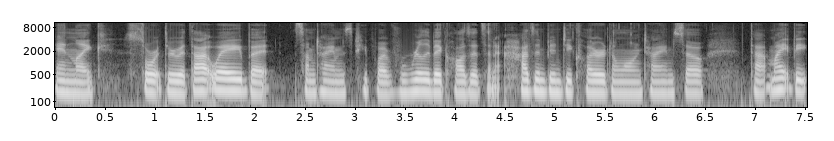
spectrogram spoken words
and like sort through it that way, but sometimes people have really big closets and it hasn't been decluttered in a long time, so that might be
